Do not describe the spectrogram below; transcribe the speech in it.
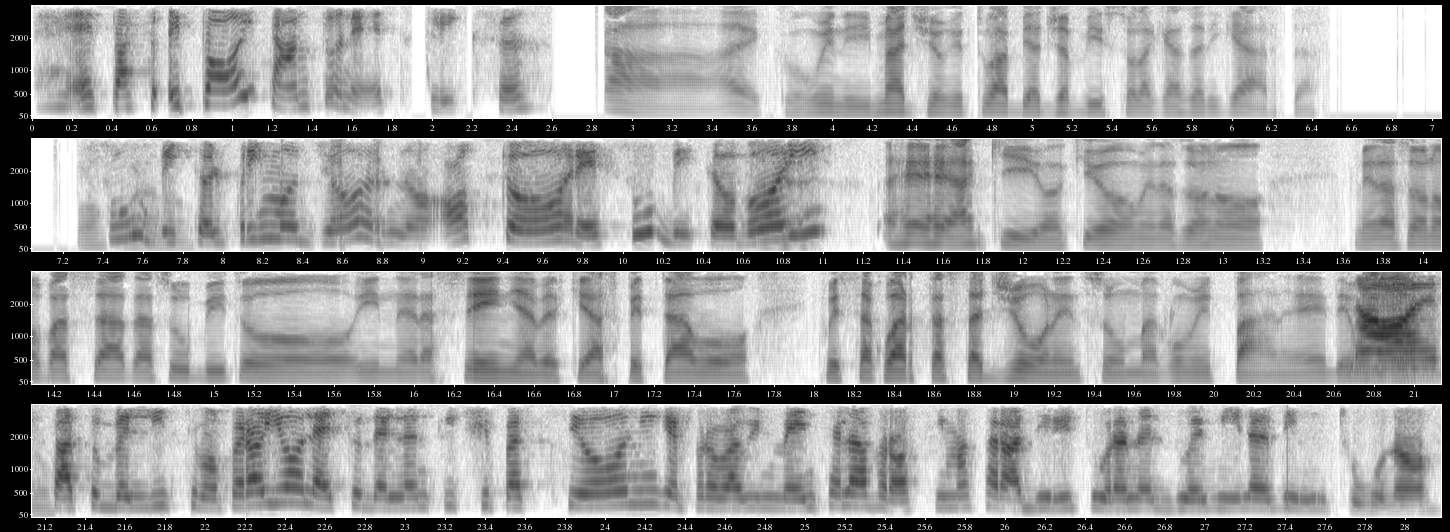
e, passo- e poi tanto Netflix. Ah, ecco, quindi immagino che tu abbia già visto la casa di carta. O ancora no? Subito, il primo giorno, otto ore, subito, voi? Eh, anch'io, anch'io me la sono, me la sono passata subito in rassegna perché aspettavo questa quarta stagione, insomma, come il pane. eh, No, è stato bellissimo, però io ho letto delle anticipazioni che probabilmente la prossima sarà addirittura nel 2021.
